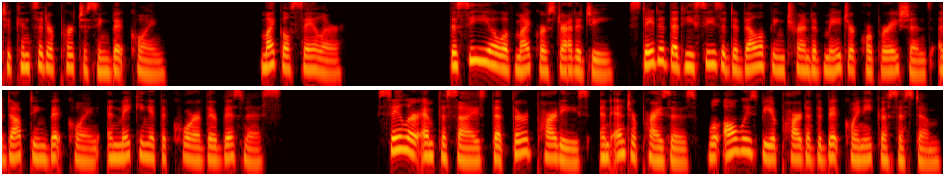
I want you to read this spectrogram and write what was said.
to consider purchasing Bitcoin. Michael Saylor The CEO of MicroStrategy stated that he sees a developing trend of major corporations adopting Bitcoin and making it the core of their business. Saylor emphasized that third parties and enterprises will always be a part of the Bitcoin ecosystem,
